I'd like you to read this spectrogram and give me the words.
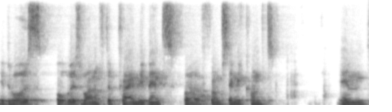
it was always one of the prime events for, from Semicon. And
